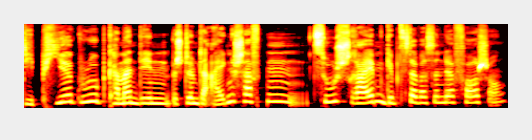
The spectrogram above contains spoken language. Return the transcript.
die Peer Group? Kann man denen bestimmte Eigenschaften zuschreiben? Gibt es da was in der Forschung?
